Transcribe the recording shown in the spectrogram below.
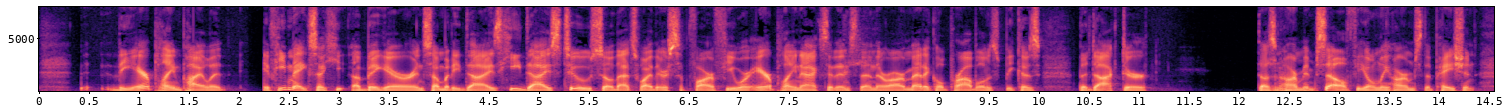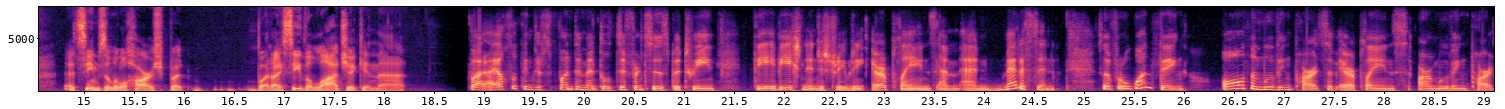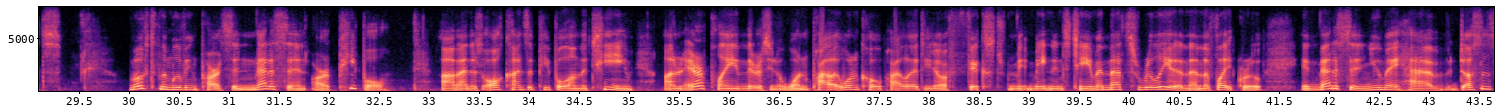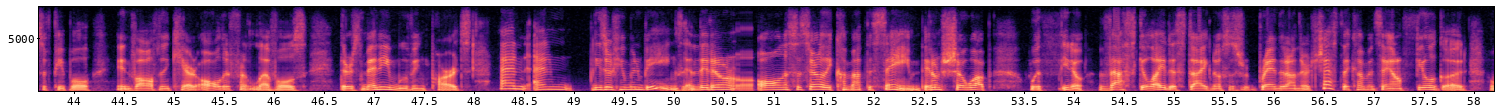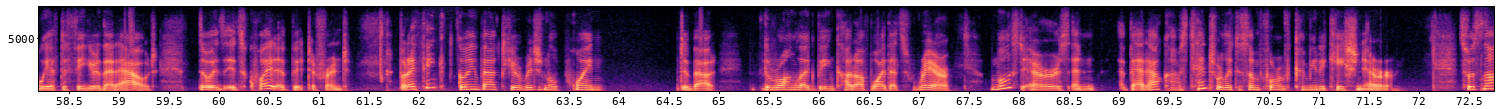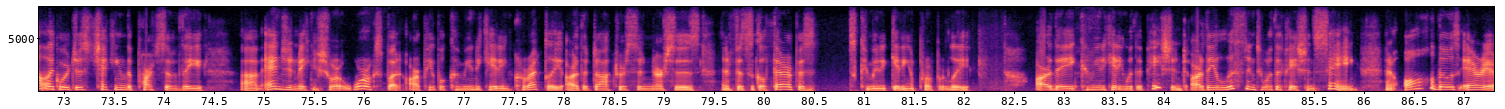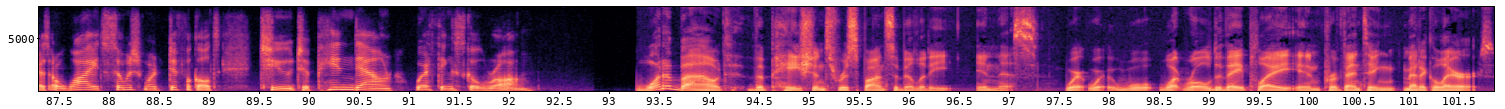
the airplane pilot if he makes a, a big error and somebody dies, he dies too. So that's why there's far fewer airplane accidents than there are medical problems because the doctor doesn't harm himself; he only harms the patient. It seems a little harsh, but but I see the logic in that. But I also think there's fundamental differences between the aviation industry, between airplanes and, and medicine. So for one thing, all the moving parts of airplanes are moving parts most of the moving parts in medicine are people. Um, and there's all kinds of people on the team. On an airplane, there's you know one pilot, one co-pilot, you know a fixed maintenance team, and that's really it. And, and the flight crew. In medicine, you may have dozens of people involved in care at all different levels. There's many moving parts, and and these are human beings, and they don't all necessarily come out the same. They don't show up with you know vasculitis diagnosis branded on their chest. They come in saying, "I don't feel good," and we have to figure that out. So it's it's quite a bit different. But I think going back to your original point about the wrong leg being cut off, why that's rare, most errors and bad outcomes tend to relate to some form of communication error. So it's not like we're just checking the parts of the um, engine, making sure it works, but are people communicating correctly? Are the doctors and nurses and physical therapists communicating appropriately? Are they communicating with the patient? Are they listening to what the patient's saying? And all those areas are why it's so much more difficult to to pin down where things go wrong. What about the patient's responsibility in this? Where, where, what role do they play in preventing medical errors?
